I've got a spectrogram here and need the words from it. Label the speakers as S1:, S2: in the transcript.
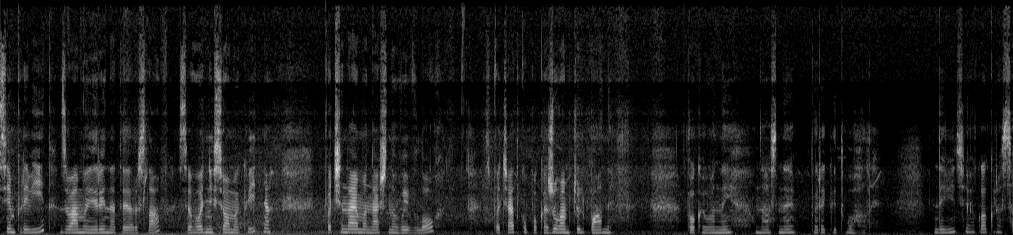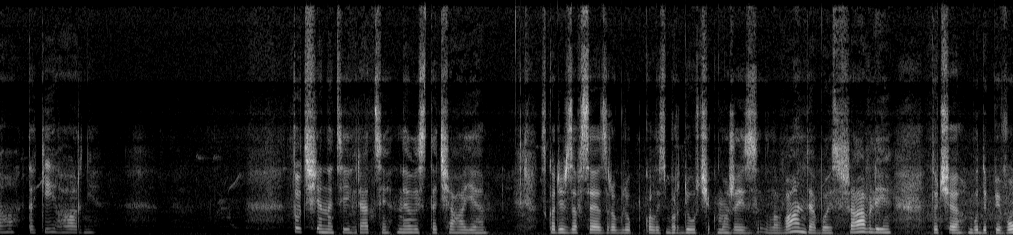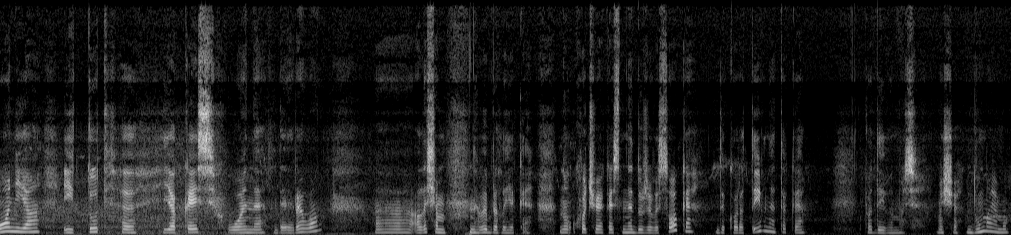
S1: Всім привіт! З вами Ірина та Ярослав. Сьогодні 7 квітня. Починаємо наш новий влог. Спочатку покажу вам тюльпани, поки вони у нас не переквітували. Дивіться, яка краса, такі гарні. Тут ще на цій грядці не вистачає. Скоріш за все, зроблю колись бордюрчик, може із лаванди або із шавлії. Тут ще буде півонія, і тут е, якесь хвойне дерево, е, але ще не вибрали яке. Ну, хочу якесь не дуже високе, декоративне таке. Подивимось. Ми ще думаємо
